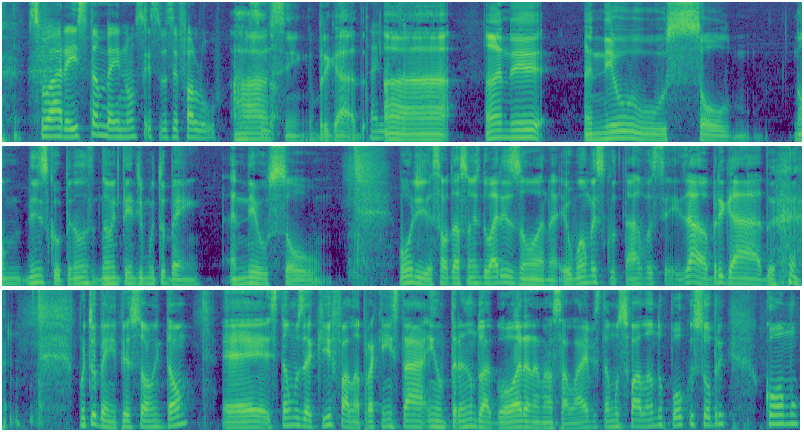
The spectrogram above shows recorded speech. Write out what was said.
Soares também, não sei se você falou. Ah, sim, obrigado. Tá tá. Uh, Anne, Anil Soul. Não, me desculpe, não, não entendi muito bem. Anil Soul. Bom dia, saudações do Arizona. Eu amo escutar vocês. Ah, obrigado. Muito bem, pessoal. Então, é, estamos aqui falando, para quem está entrando agora na nossa live, estamos falando um pouco sobre como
